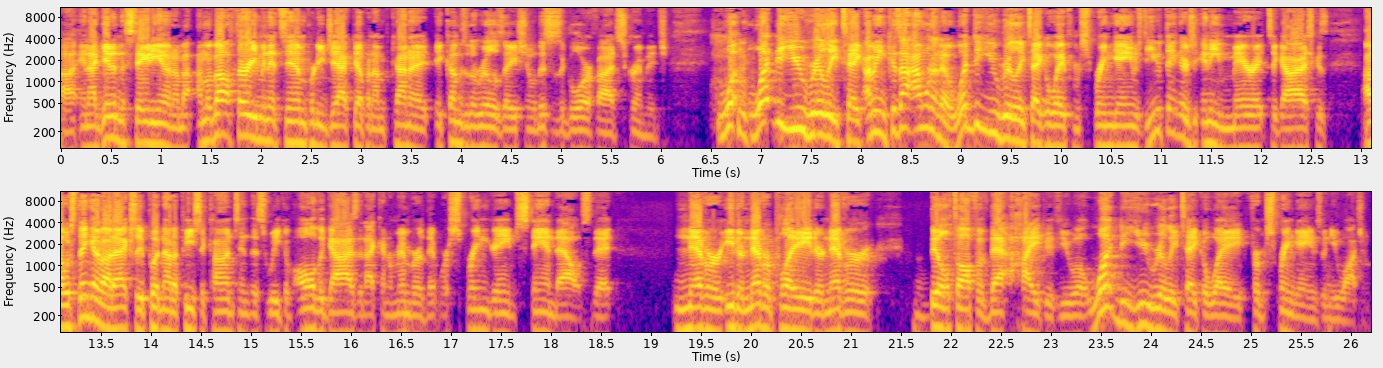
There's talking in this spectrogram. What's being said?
Uh, and I get in the stadium. I'm, I'm about 30 minutes in, pretty jacked up, and I'm kind of. It comes to the realization, well, this is a glorified scrimmage. What what do you really take? I mean, because I, I want to know what do you really take away from spring games? Do you think there's any merit to guys? Because I was thinking about actually putting out a piece of content this week of all the guys that I can remember that were spring game standouts that never either never played or never built off of that hype, if you will. What do you really take away from spring games when you watch them?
